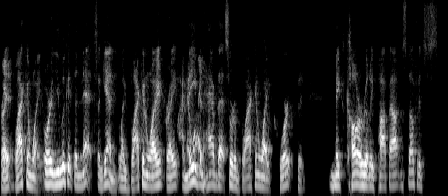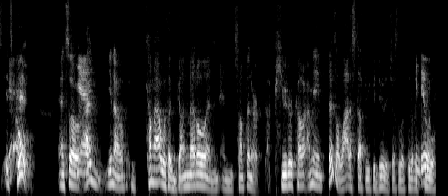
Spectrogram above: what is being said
right? Yeah. Black and white. Or you look at the Nets again, like black and white, right? Black and they and even have that sort of black and white court that makes color really pop out and stuff. It's it's yeah. cool. And so yeah. I, you know, come out with a gunmetal and and something or a pewter color. I mean, there's a lot of stuff you could do that just look really cool.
